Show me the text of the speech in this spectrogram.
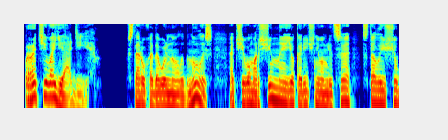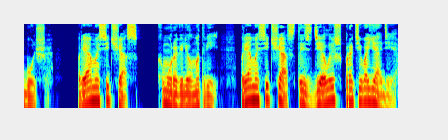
противоядие». Старуха довольно улыбнулась, отчего морщин на ее коричневом лице стало еще больше. «Прямо сейчас», — хмуро велел Матвей, — «прямо сейчас ты сделаешь противоядие».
